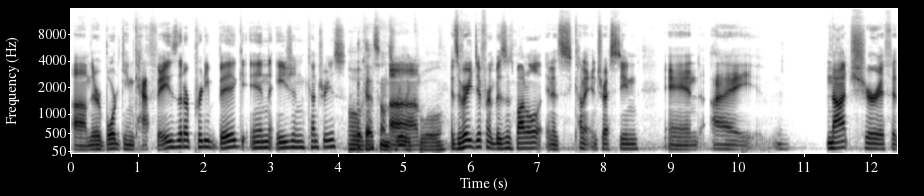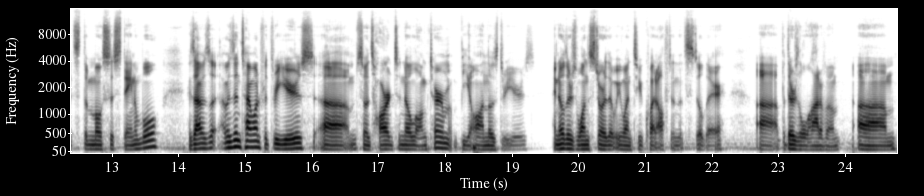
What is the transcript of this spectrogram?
Um, there are board game cafes that are pretty big in Asian countries. Oh, Okay. that sounds really Um, cool. It's a very different business model, and it's kind of interesting. And I not sure if it's the most sustainable because I was I was in Taiwan for three years, um, so it's hard to know long term beyond those three years. I know there's one store that we went to quite often that's still there, uh, but there's a lot of them. Um,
